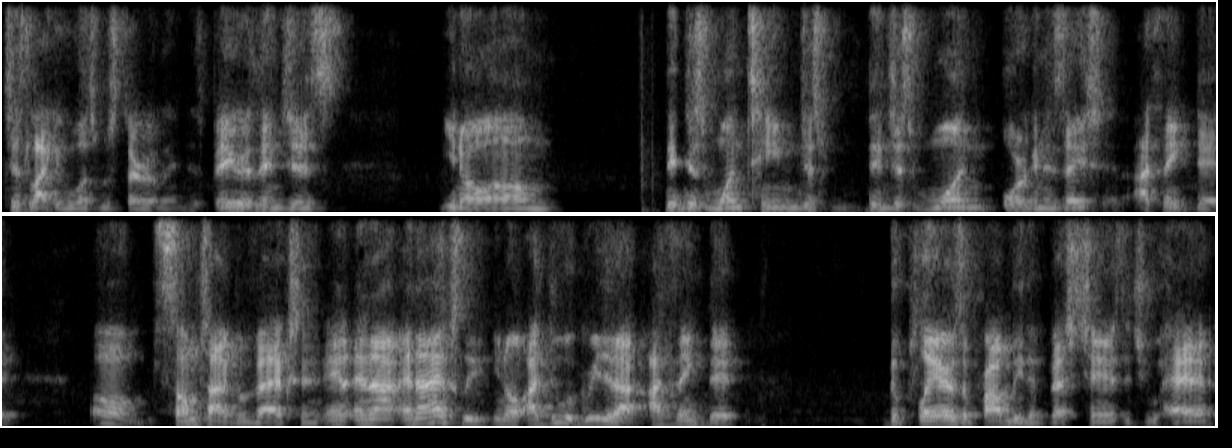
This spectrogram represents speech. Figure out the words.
just like it was with Sterling. It's bigger than just you know, um, than just one team, just than just one organization. I think that um, some type of action, and, and I and I actually, you know, I do agree that I, I think that the players are probably the best chance that you have,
